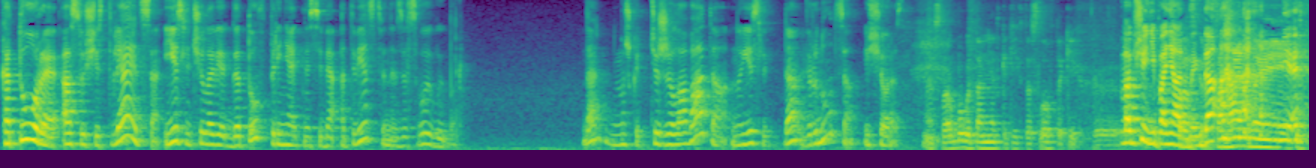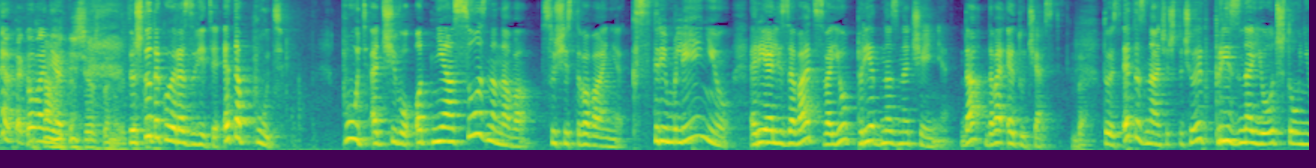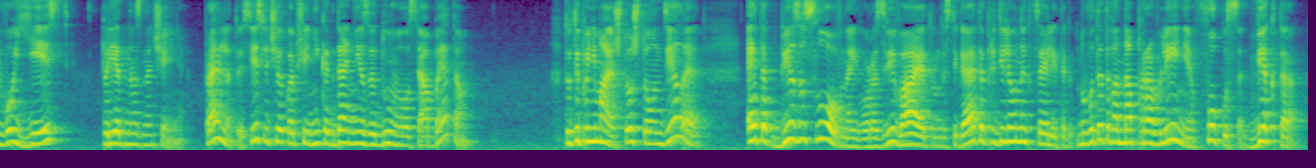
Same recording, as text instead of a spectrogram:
которое осуществляется, если человек готов принять на себя ответственность за свой выбор. Да, немножко тяжеловато, но если да, вернуться еще раз – ну, слава богу, там нет каких-то слов таких... Э, Вообще непонятных, да? Нет, такого нет. Еще что-нибудь. То что такое развитие? Это путь. Путь от чего? От неосознанного существования к стремлению реализовать свое предназначение. Да? Давай эту часть. Да. То есть это значит, что человек признает, что у него есть предназначение. Правильно? То есть если человек вообще никогда не задумывался об этом, то ты понимаешь, то, что он делает, это, безусловно, его развивает, он достигает определенных целей. Но вот этого направления, фокуса, вектора,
